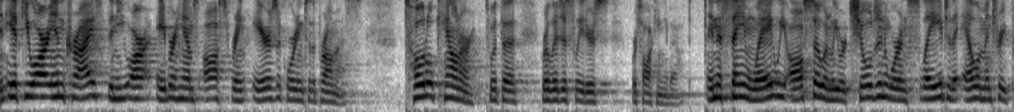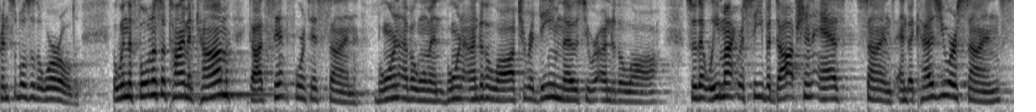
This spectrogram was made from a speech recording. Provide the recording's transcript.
And if you are in Christ, then you are Abraham's offspring, heirs according to the promise. Total counter to what the religious leaders were talking about. In the same way, we also, when we were children, were enslaved to the elementary principles of the world. But when the fullness of time had come, God sent forth his Son, born of a woman, born under the law, to redeem those who were under the law, so that we might receive adoption as sons. And because you are sons,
